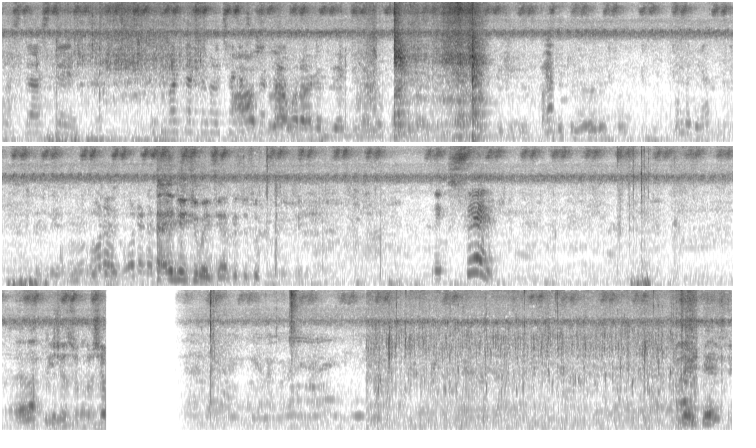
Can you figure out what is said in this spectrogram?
আস্তে আস্তে। প্রতিবার তো একটা করে ছাকা ছাকা আমার আগে দিয়ে একদিন আগে ফোন এই দিয়েছি বলছি আর কিছু চুপ দিয়েছি। দেখি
